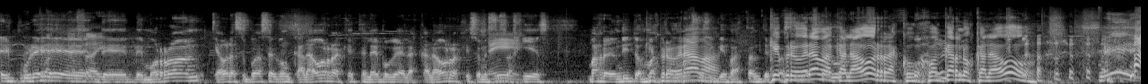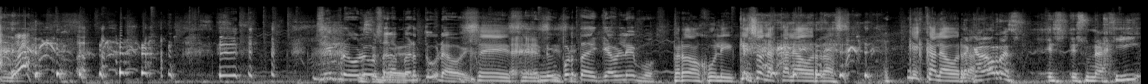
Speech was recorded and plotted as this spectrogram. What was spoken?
El puré ¿Cuántos hay? de, de morrón, que ahora se puede hacer con calahorras, que esta es la época de las calahorras, que son Sí. esos ajíes más redonditos, ¿Qué más carnosos programa? y que es bastante ¿Qué fácil programa hacerlo. Calahorras con Juan Carlos Calahó? Sí. Siempre volvemos No se a la puede. apertura hoy. Sí, sí, Eh, no sí, importa de qué hablemos. Perdón, Juli. ¿Qué son las calahorras? ¿Qué es La calahorra? calahorra es, es- es un ají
